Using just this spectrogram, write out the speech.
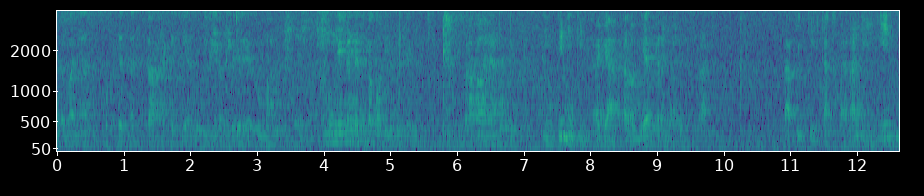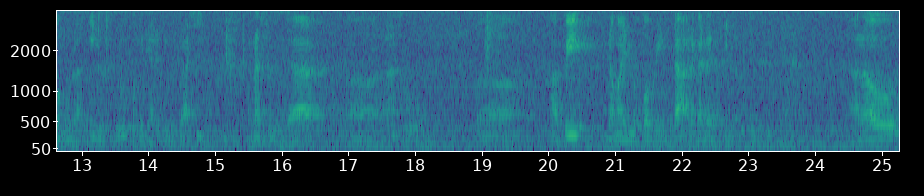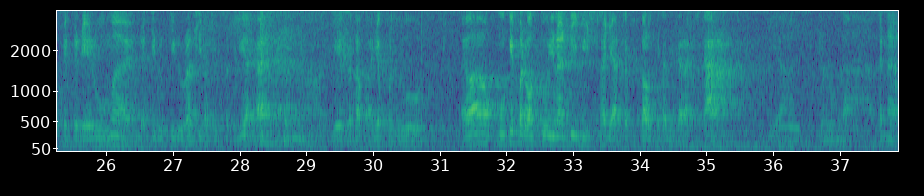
mahasiswanya bekerja secara, efisien, jadi bisa bekerja dari rumah. Memungkinkan nggak sih Pak kalau di Indonesia gitu? Seberapa layanan publik? Mungkin mungkin saja kalau dia tenaga administrasi. Tapi kita sekarang ingin mengurangi justru pekerjaan administrasi karena sudah eh, langsung eh, tapi namanya juga pemerintah ada kadang tinggal disiplinnya. Kalau kerja dari rumah dan tidur tiduran tidak bisa kerja kan, Tetap aja perlu. Ya, mungkin pada waktunya nanti bisa saja, tapi kalau kita bicara sekarang, ya belum lah. Karena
